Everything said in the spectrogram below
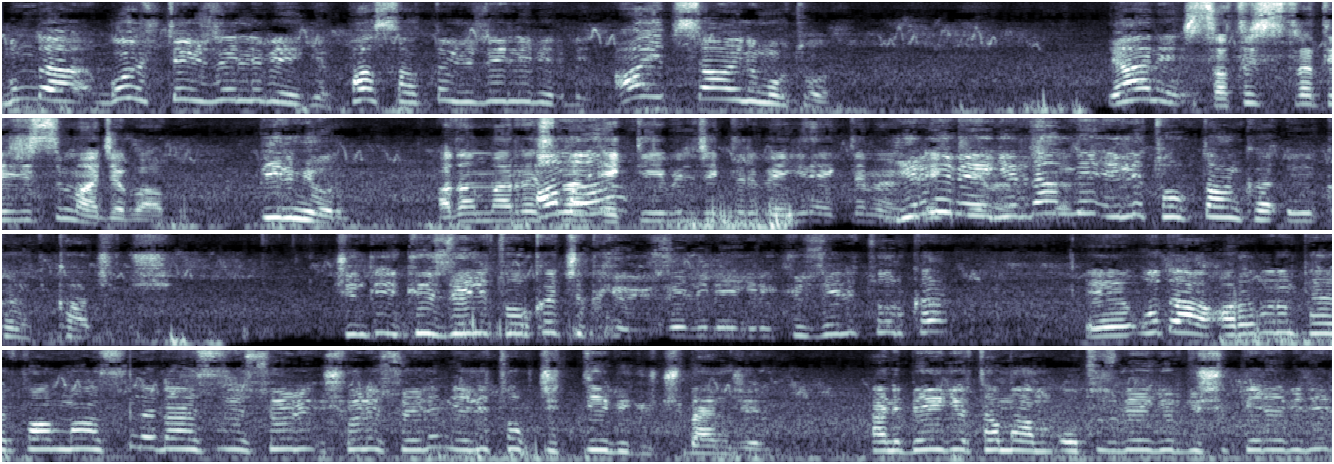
Bunda Golf'te 150 beygir, Passat'ta 151 beygir. Ay, Hepsi aynı motor. Yani Satış stratejisi mi acaba bu? bilmiyorum. Adamlar resmen Ama- ekleyebilecekleri beygiri eklemiyor. 20 ekleyememişler. beygirden de 50 torktan ka- e, ka- kaçmış. Çünkü 250 torka çıkıyor. 150 beygir 250 torka. E, o da arabanın performansında ben size söyle, şöyle söyleyeyim 50 tork ciddi bir güç bence. Hani beygir tamam 30 beygir düşük gelebilir.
